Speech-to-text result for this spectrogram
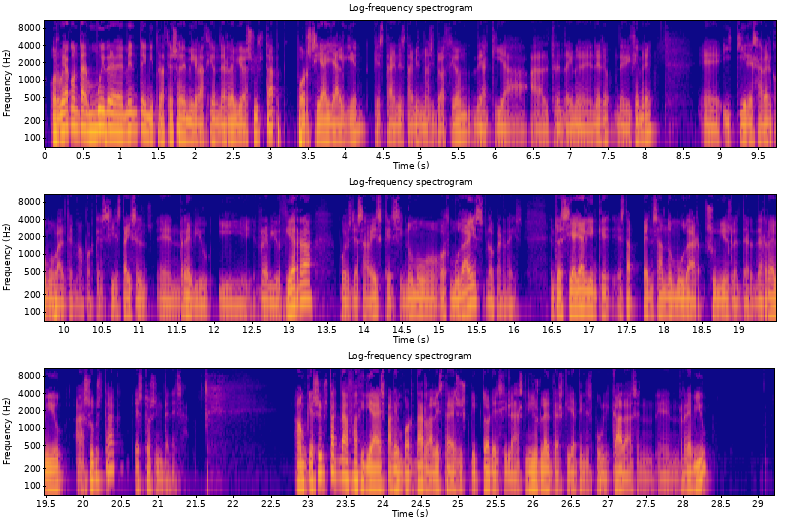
Os voy a contar muy brevemente mi proceso de migración de Review a Substack, por si hay alguien que está en esta misma situación de aquí al 31 de enero, de diciembre eh, y quiere saber cómo va el tema, porque si estáis en, review y review cierra, pues ya sabéis que si no os mudáis, lo perdéis. Entonces, si hay alguien que está pensando mudar su newsletter de review a Substack, esto os interesa. Aunque Substack da facilidades para importar la lista de suscriptores y las newsletters que ya tienes publicadas en, en review,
